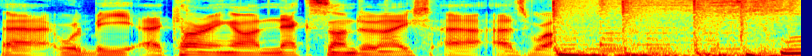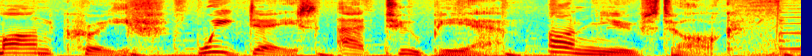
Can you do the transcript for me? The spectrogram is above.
uh, will be uh, carrying on next Sunday night uh, as well. Moncrieff, weekdays at 2 p.m. on Newstalk.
